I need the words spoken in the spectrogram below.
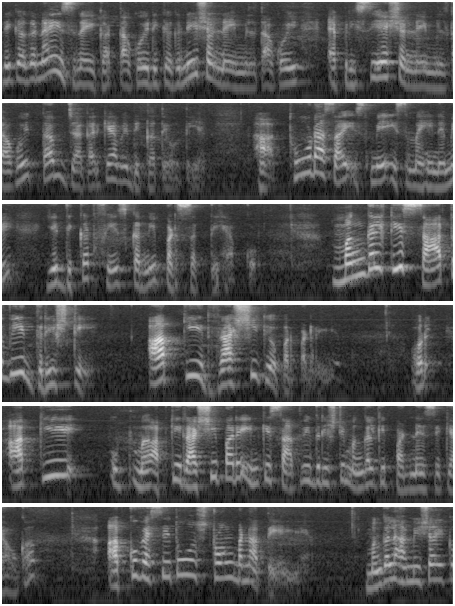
रिकग्नाइज नहीं करता, कोई रिकग्निशन नहीं मिलता, कोई अप्रिसिएशन नहीं मिलता, कोई तब जा कर के हमें दिक्कतें होती है। हाँ थोड़ा सा इसमें, इस महीने में ये दिक्कत फेस करनी पड़ सकती है आपको। मंगल की सातवीं दृष्टि आपकी राशि के ऊपर पड़ रही है। और आपकी आपकी राशि पर इनकी सातवीं दृष्टि मंगल की पढ़ने से क्या होगा? आपको वैसे तो स्ट्रांग बनाते हैं ये। मंगल हमेशा एक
